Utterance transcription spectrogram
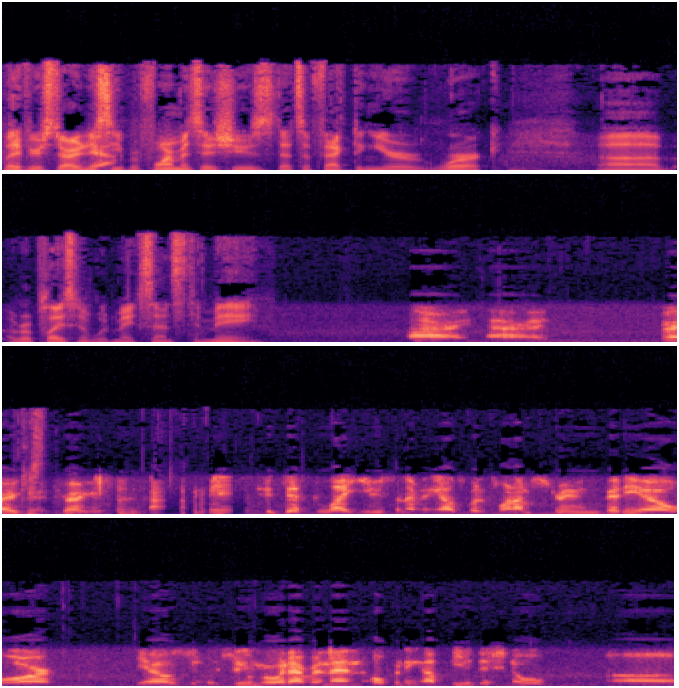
but if you're starting to Yeah. see performance issues that's affecting your work, uh, a replacement would make sense to me. All right, all right. Very good, very good. I mean, it's just light use and everything else, but it's when I'm streaming video or, you know, Zoom or whatever, and then opening up the additional uh,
